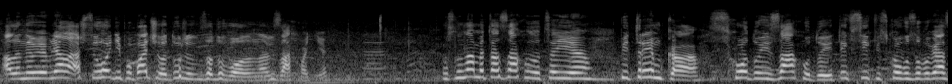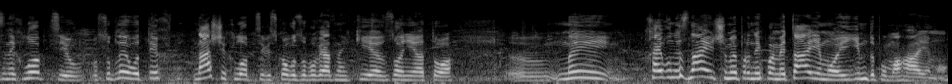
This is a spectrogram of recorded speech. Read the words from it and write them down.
але не уявляла, аж сьогодні побачила дуже задоволена в захваті. Основна мета заходу це є підтримка сходу і заходу, і тих всіх військовозобов'язаних хлопців, особливо тих наших хлопців військовозобов'язаних, які є в зоні АТО. Е, Ми хай вони знають, що ми про них пам'ятаємо і їм допомагаємо.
